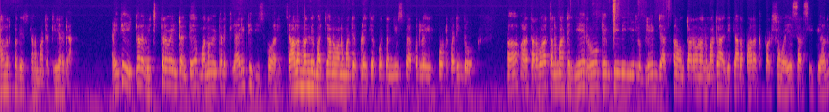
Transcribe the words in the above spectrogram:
ఆంధ్రప్రదేశ్ అనమాట క్లియర్గా అయితే ఇక్కడ విచిత్రం ఏంటంటే మనం ఇక్కడ క్లారిటీ తీసుకోవాలి. చాలా మంది మధ్యాహ్నం అనమాట ఎప్పుడైతే కొత్త న్యూస్ పేపర్లో ఈ రిపోర్ట్ పడిందో ఆ ఆ తర్వాత అన్నమాట ఏ రోగ్ ఎంపీని వీళ్ళు బ్లేమ్ చేస్తా ఉంటారో అన్నమాట అధికార పాలక పక్షం వైఎస్ఆర్ సిపిఆర్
